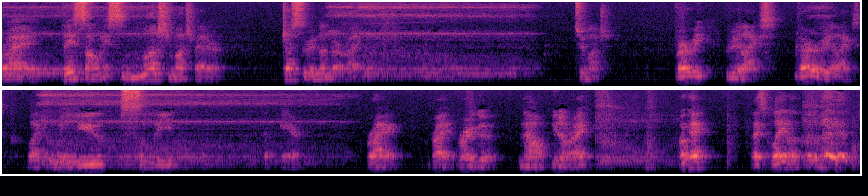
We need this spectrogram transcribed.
Right. This song is much much better. Just remember, right? Too much. Very relaxed. Very relaxed. Like when you sleep, the air. Right. Right. Very good. Now you know, right? Okay. Let's play a little bit.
